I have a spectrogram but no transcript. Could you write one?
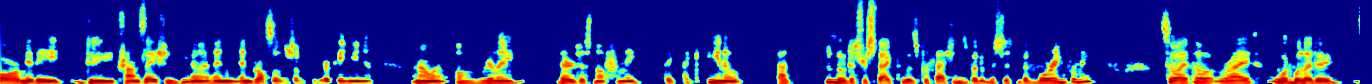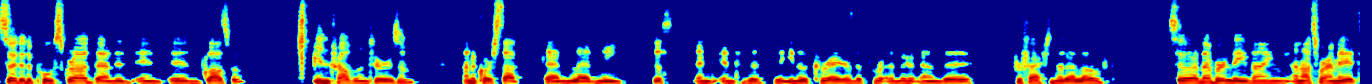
or maybe do translation, you know, in, in Brussels or something European Union. And I went, oh, really? They're just not for me. They, you know, I, no disrespect to those professions, but it was just a bit boring for me. So I thought, right, what will I do? So I did a postgrad then in, in, in Glasgow in travel and tourism. And of course, that then led me just in, into the, you know the career and the, and the and the profession that I loved. So I remember leaving, and that's where I made.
